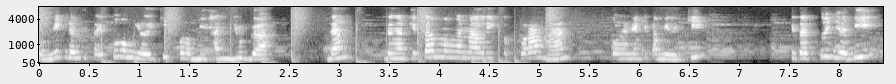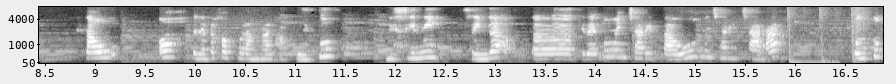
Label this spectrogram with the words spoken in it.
unik dan kita itu memiliki kelebihan juga. Dan dengan kita mengenali kekurangan, kekurangan yang kita miliki, kita tuh jadi tahu oh ternyata kekurangan aku itu di sini. Sehingga uh, kita itu mencari tahu mencari cara untuk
